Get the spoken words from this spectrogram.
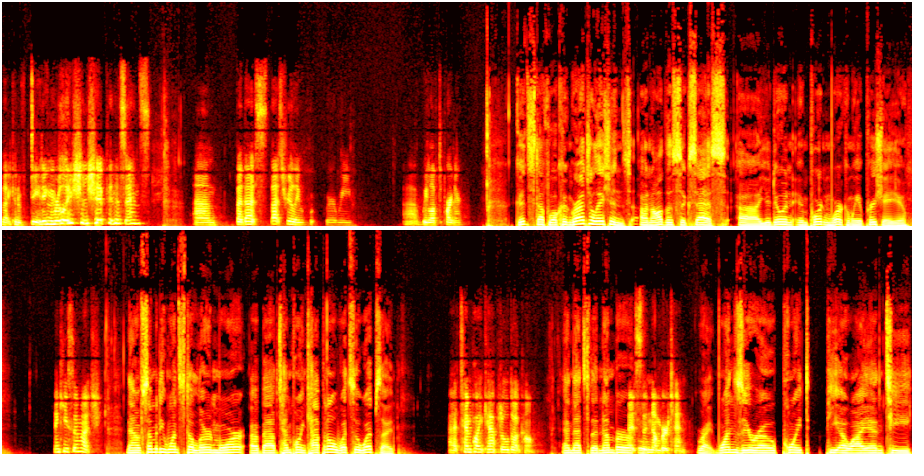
that kind of dating relationship in a sense. Um, but that's that's really where we uh, we love to partner. Good stuff. Well, congratulations on all the success. Uh, you're doing important work, and we appreciate you. Thank you so much. Now, if somebody wants to learn more about 10 Point Capital, what's the website? At 10pointcapital.com. And that's the number. It's the number 10. Right. One zero point P O I N T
